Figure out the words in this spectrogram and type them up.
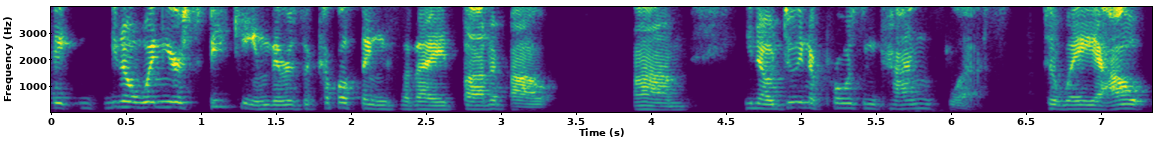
I, you know, when you're speaking, there's a couple things that I thought about. Um, you know, doing a pros and cons list to weigh out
